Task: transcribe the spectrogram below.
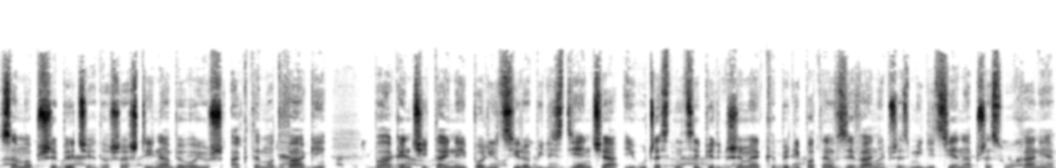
Samo przybycie do Szasztina było już aktem odwagi, bo agenci tajnej policji robili zdjęcia i uczestnicy pielgrzymek byli potem wzywani przez milicję na przesłuchanie.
